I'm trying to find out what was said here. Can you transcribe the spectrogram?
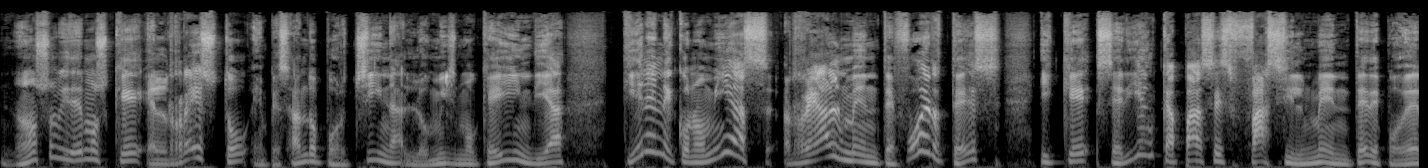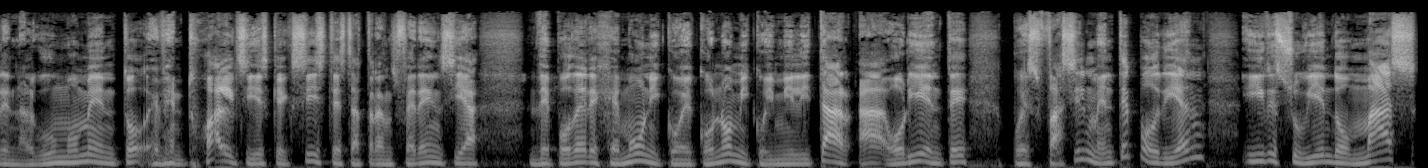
no nos olvidemos que el resto, empezando por China, lo mismo que India, tienen economías realmente fuertes y que serían capaces fácilmente de poder en algún momento, eventual si es que existe esta transferencia de poder hegemónico, económico y militar a Oriente, pues fácilmente podrían ir subiendo más,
